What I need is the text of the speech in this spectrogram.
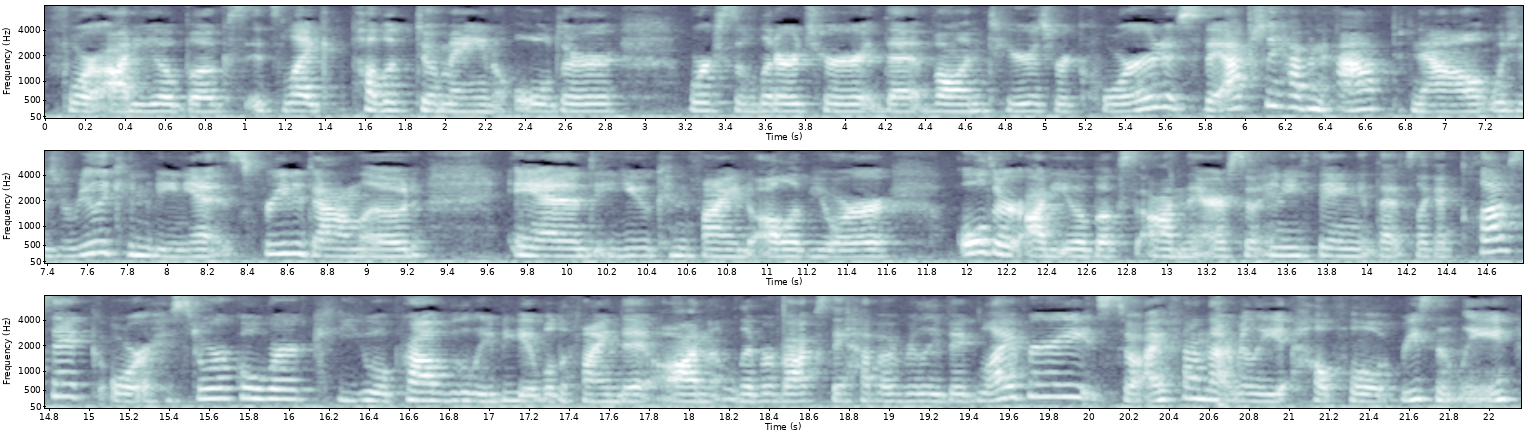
for audiobooks. It's like public domain, older works of literature that volunteers record. So they actually have an app now, which is really convenient. It's free to download, and you can find all of your older audiobooks on there. So anything that's like a classic or historical work, you will probably be able to find it on LibriVox. They have a really big library, so I found that really helpful recently.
